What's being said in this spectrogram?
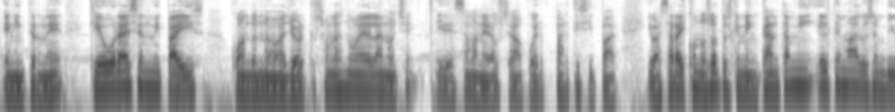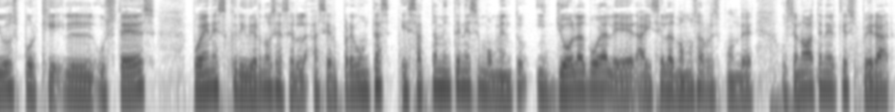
en internet qué hora es en mi país cuando en Nueva York son las 9 de la noche y de esta manera usted va a poder participar y va a estar ahí con nosotros, que me encanta a mí el tema de los envíos porque ustedes pueden escribirnos y hacer, hacer preguntas exactamente en ese momento y yo las voy a leer, ahí se las vamos a responder. Usted no va a tener que esperar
